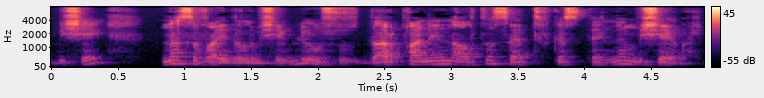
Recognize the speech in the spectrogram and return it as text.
bir şey. Nasıl faydalı bir şey biliyor musunuz? Darphane'nin altın sertifikası denilen bir şey var.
